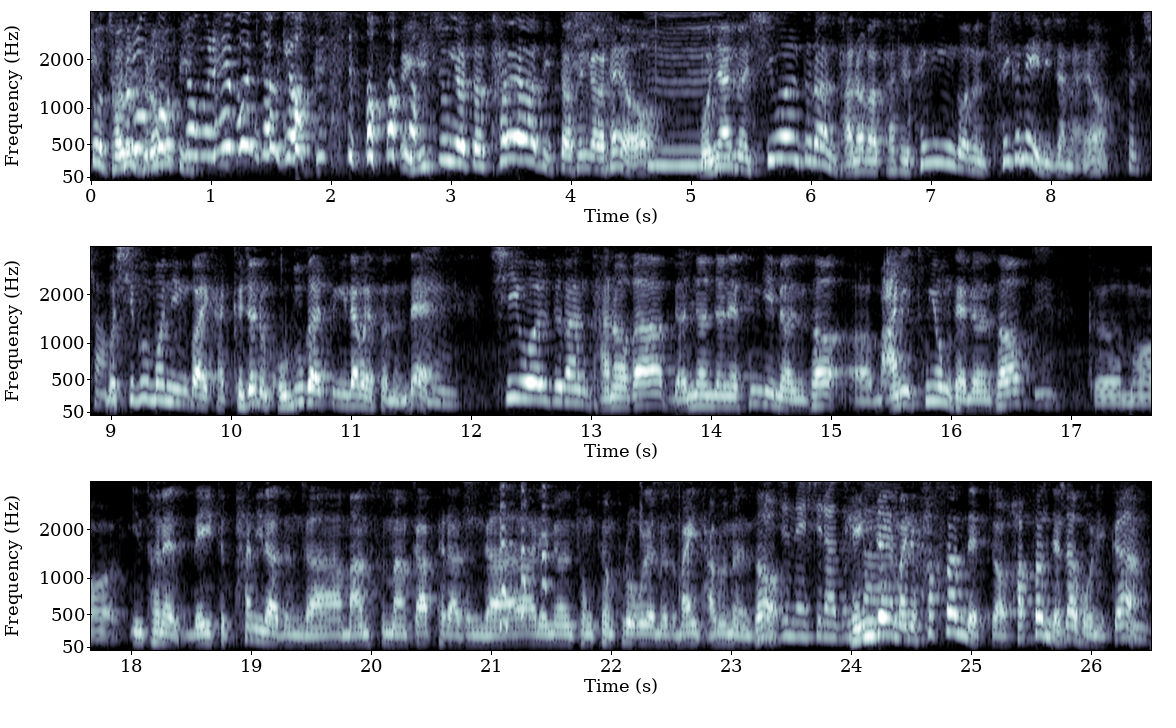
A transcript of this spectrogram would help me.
또 저는 그런, 그런 걱정을 해본 적이 없어. 그러니까 일종의 어떤 사회화도 있다고 생각을 해요. 음. 뭐냐면 시월드란 단어가 사실 생긴 거는 최근의 일이잖아요. 그렇죠. 뭐 시부모님과의 가- 그전은 고부 갈등이라고 했었는데 음, 시월드란 단어가 몇 년 전에 생기면서 어, 많이 통용되면서 음. 그뭐 인터넷 네이트 판이라든가 맘스만 카페라든가 아니면 종편 프로그램에서 많이 다루면서 굉장히 많이 확산됐죠. 확산되다 보니까 음.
